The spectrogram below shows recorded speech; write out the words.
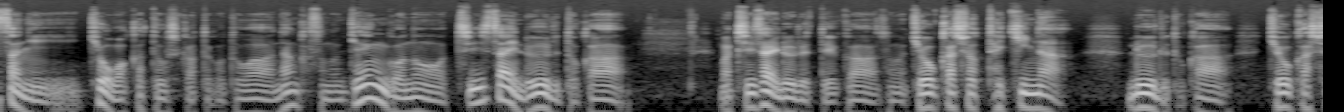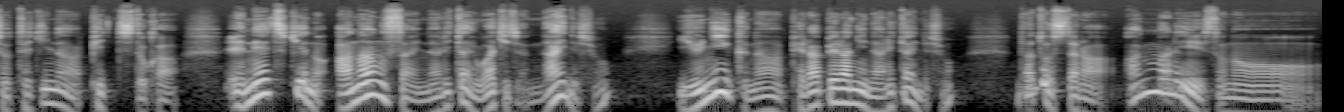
さんに今日分かってほしかったことはなんかその言語の小さいルールとか、まあ、小さいルールっていうかその教科書的なルールとか教科書的なピッチとか NHK のアナウンサーになりたいわけじゃないでしょ？ユニークなペラペラになりたいんでしょ？だとしたらあんまりその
